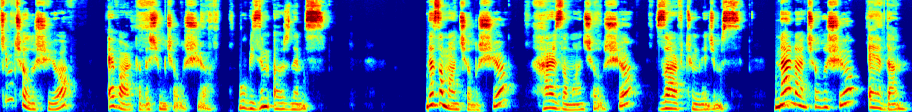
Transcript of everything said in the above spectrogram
Kim çalışıyor? Ev arkadaşım çalışıyor. Bu bizim öznemiz. Ne zaman çalışıyor? Her zaman çalışıyor. Zarf tümlecimiz. Nereden çalışıyor? Evden.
